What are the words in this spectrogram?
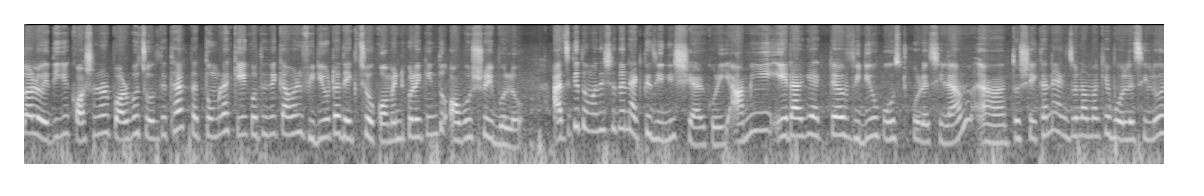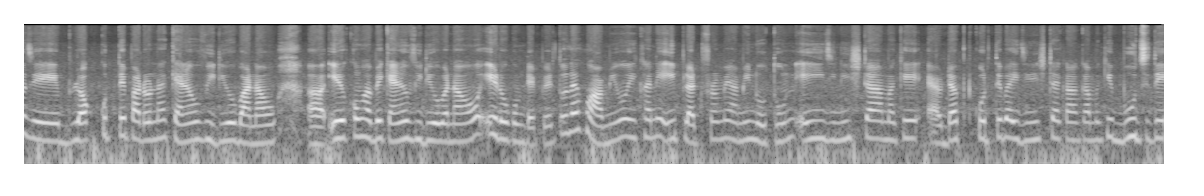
চলো, এদিকে কষানোর পর্ব চলতে থাক। তা তোমরা কে কোথা থেকে আমার ভিডিওটা দেখছ কমেন্ট করে কিন্তু অবশ্যই বলো। আজকে তোমাদের সাথে না একটা জিনিস শেয়ার করি। আমি এর আগে একটা ভিডিও পোস্ট করেছিলাম তো সেখানে একজন আমাকে বলেছিল যে ব্লগ করতে পারো না, কেন ভিডিও বানাও? এরকমভাবে কেন ভিডিও বানাও? এরকম টাইপের তো দেখো, আমিও এখানে এই প্ল্যাটফর্মে আমি নতুন। এই জিনিসটা আমাকে অ্যাডাপ্ট করতে বা এই জিনিসটা আমাকে বুঝতে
